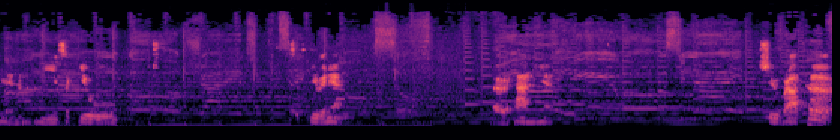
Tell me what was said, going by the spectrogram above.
นี่มันมีสกิล สกิลไอ้เนี่ย เออท่านเนี้ชิลบราเธอร์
